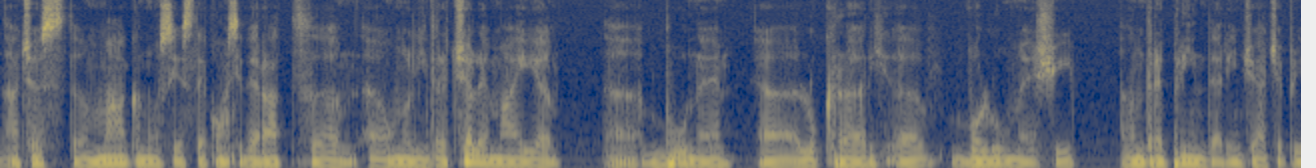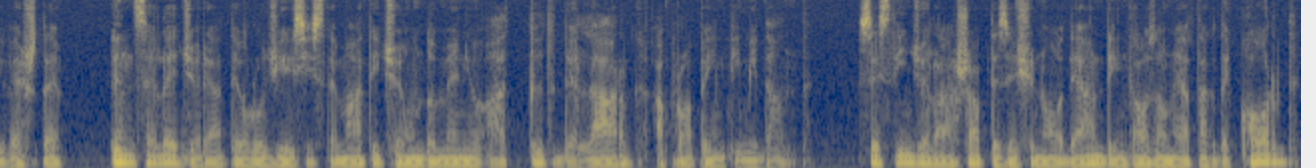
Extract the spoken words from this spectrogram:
acest Magnus este considerat uh, unul dintre cele mai uh, bune lucrări, volume și întreprinderi în ceea ce privește înțelegerea teologiei sistematice, un domeniu atât de larg, aproape intimidant. Se stinge la 79 de ani din cauza unui atac de cord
